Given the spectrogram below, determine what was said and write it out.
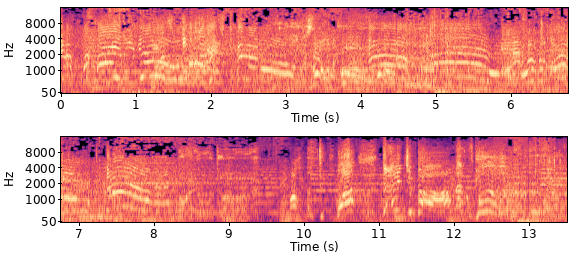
Go. Let's kill them all. Oh, oh, What? Danger bomb. That's good.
